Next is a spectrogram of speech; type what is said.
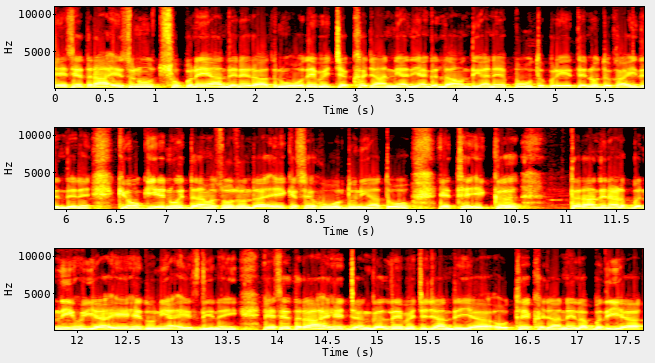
ਇਸੇ ਤਰ੍ਹਾਂ ਇਸ ਨੂੰ ਸੁਪਨੇ ਆਉਂਦੇ ਨੇ ਰਾਤ ਨੂੰ, ਉਹਦੇ ਵਿੱਚ ਖਜ਼ਾਨਿਆਂ ਦੀਆਂ ਗੱਲਾਂ ਹੁੰਦੀਆਂ ਨੇ, ਭੂਤ ਪ੍ਰੇਤ ਇਹਨੂੰ ਦਿਖਾਈ ਦਿੰਦੇ ਨੇ। ਕਿਉਂਕਿ ਇਹਨੂੰ ਇਦਾਂ ਮਹਿਸੂਸ ਹੁੰਦਾ, ਇਹ ਕਿਸੇ ਹੋਰ ਦੁਨੀਆ ਤੋਂ, ਇੱਥੇ ਇੱਕ ਤਰ੍ਹਾਂ ਦੇ ਨਾਲ ਬੰਨੀ ਹੋਈ ਆ, ਇਹ ਦੁਨੀਆ ਇਸ ਦੀ ਨਹੀਂ। ਇਸੇ ਤਰ੍ਹਾਂ ਇਹ ਜੰਗਲ ਦੇ ਵਿੱਚ ਜਾਂਦੀ ਆ, ਉੱਥੇ ਖਜ਼ਾਨੇ ਲੱਭਦੀ ਆ,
